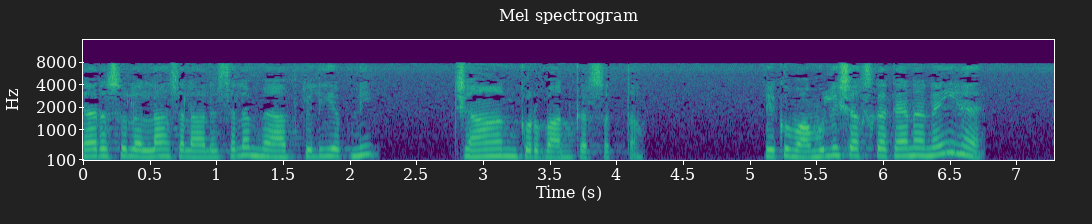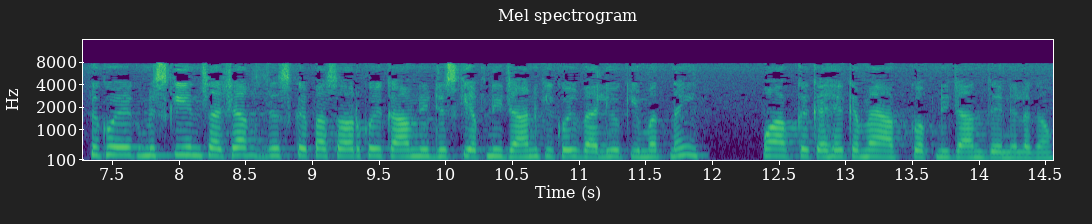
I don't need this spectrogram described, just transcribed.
یا رسول اللہ صلی اللہ علیہ وسلم، میں آپ کے لیے اپنی جان قربان کر سکتا ہوں۔ یہ کوئی معمولی شخص کا کہنا نہیں ہے کہ کوئی ایک مسکین سا شخص جس کے پاس اور کوئی کام نہیں، جس کی اپنی جان کی کوئی ویلو قیمت نہیں، وہ آپ کے کہے کہ میں آپ کو اپنی جان دینے لگا ہوں۔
